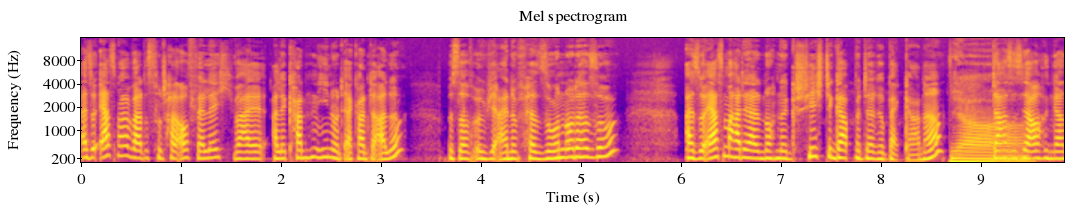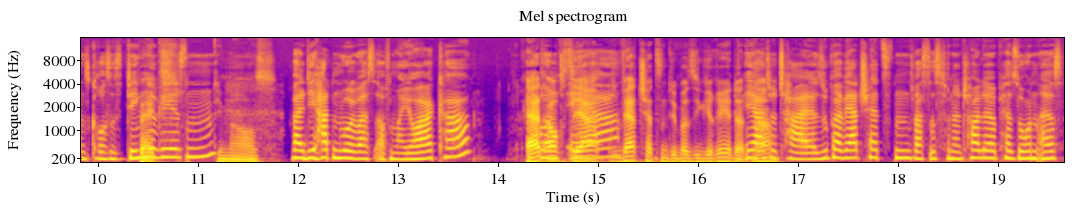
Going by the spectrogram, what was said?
Also erstmal war das total auffällig, weil alle kannten ihn und er kannte alle, bis auf irgendwie eine Person oder so. Also erstmal hat er noch eine Geschichte gehabt mit der Rebecca, ne? Ja. Das ist ja auch ein ganz großes Ding Bex, gewesen, Die Maus. weil die hatten wohl was auf Mallorca. Er hat auch sehr er- wertschätzend über sie geredet, Ja, ne? total. Super wertschätzend, was das für eine tolle Person ist.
